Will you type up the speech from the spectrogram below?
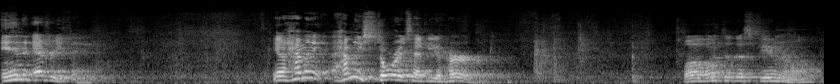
In everything. You know, how many, how many stories have you heard? Well, I went to this funeral.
